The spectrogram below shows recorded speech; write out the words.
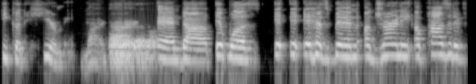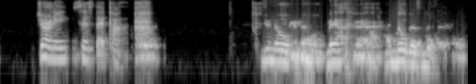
He could hear me. My God. And uh, it was, it, it, it has been a journey, a positive journey since that time. You know, man, I, I know there's more.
